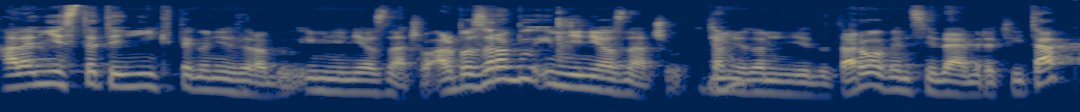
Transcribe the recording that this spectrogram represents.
ale niestety nikt tego nie zrobił i mnie nie oznaczył. Albo zrobił i mnie nie oznaczył. To Mhm. mnie do mnie nie dotarło, więc nie dałem retweeta.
